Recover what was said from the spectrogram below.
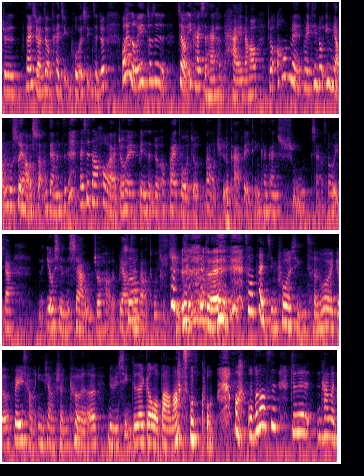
觉得不太喜欢这种太紧迫的行程，就我很容易就是这种一开始还很嗨，然后就哦每每天都一秒入睡，好爽这样子。但是到后来就会变成就哦拜托，就让我去个咖啡厅看看书，享受一下悠闲的下午就好了，不要再把它拖出去。对，这太紧迫的行程，我有一个非常印象深刻的旅行，就是跟我爸妈 出国。哇，我不知道是就是他们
